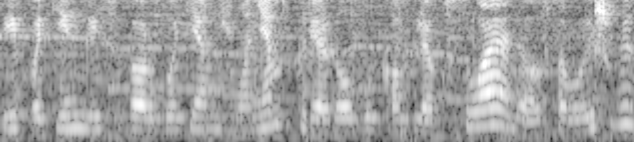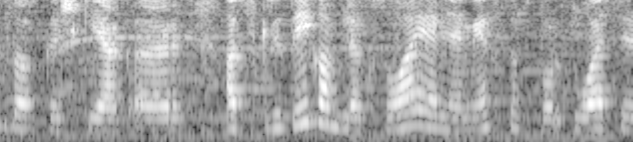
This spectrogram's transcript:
Tai ypatingai svarbu tiems žmonėms, kurie galbūt kompleksuoja dėl savo išvaizdos kažkiek, ar apskritai kompleksuoja ir nemėgsta sportuoti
